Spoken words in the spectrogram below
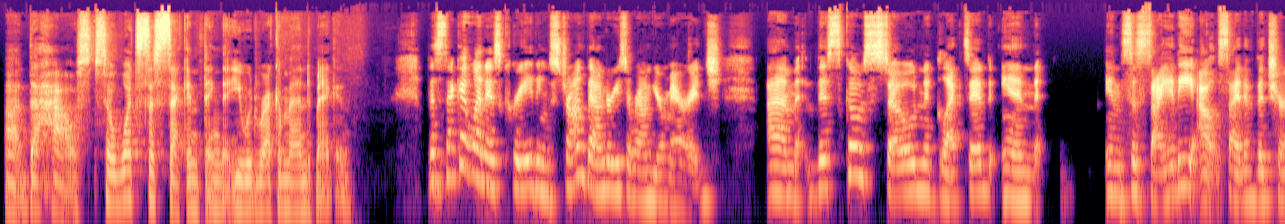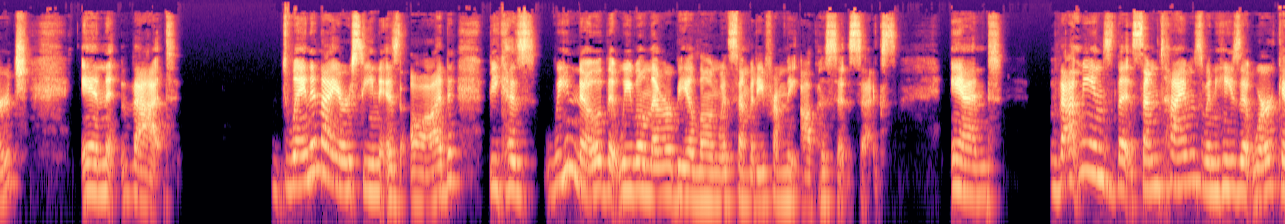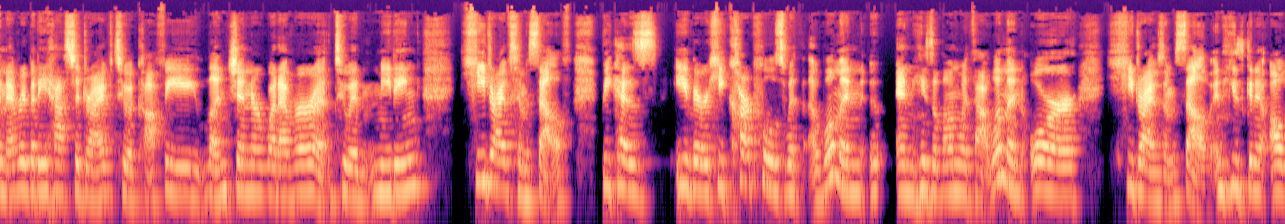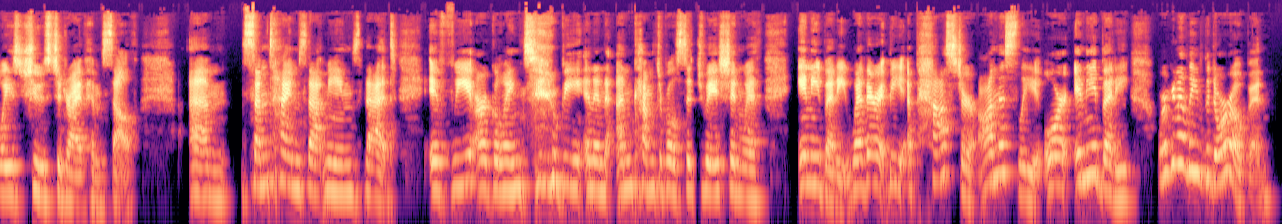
uh, the house. So what's the second thing that you would recommend, Megan? The second one is creating strong boundaries around your marriage. Um, this goes so neglected in in society outside of the church, in that Dwayne and I are seen as odd because we know that we will never be alone with somebody from the opposite sex. And that means that sometimes when he's at work and everybody has to drive to a coffee luncheon or whatever uh, to a meeting, he drives himself because either he carpools with a woman and he's alone with that woman or he drives himself and he's going to always choose to drive himself. Um, sometimes that means that if we are going to be in an uncomfortable situation with anybody, whether it be a pastor, honestly, or anybody, we're going to leave the door open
